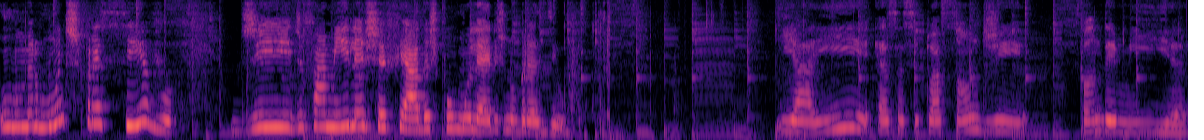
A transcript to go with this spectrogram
um número muito expressivo de, de famílias chefiadas por mulheres no Brasil. E aí, essa situação de pandemia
